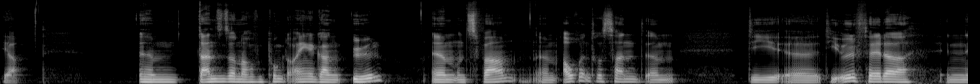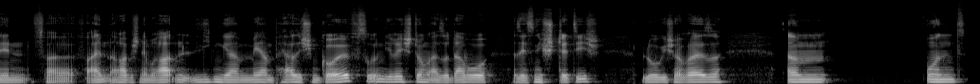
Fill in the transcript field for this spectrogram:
ja. Ähm, dann sind sie auch noch auf den Punkt eingegangen, Öl. Ähm, und zwar, ähm, auch interessant, ähm, die, äh, die Ölfelder in den Vereinten Arabischen Emiraten liegen ja mehr im Persischen Golf, so in die Richtung, also da, wo, also jetzt nicht städtisch, logischerweise. Ähm, und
